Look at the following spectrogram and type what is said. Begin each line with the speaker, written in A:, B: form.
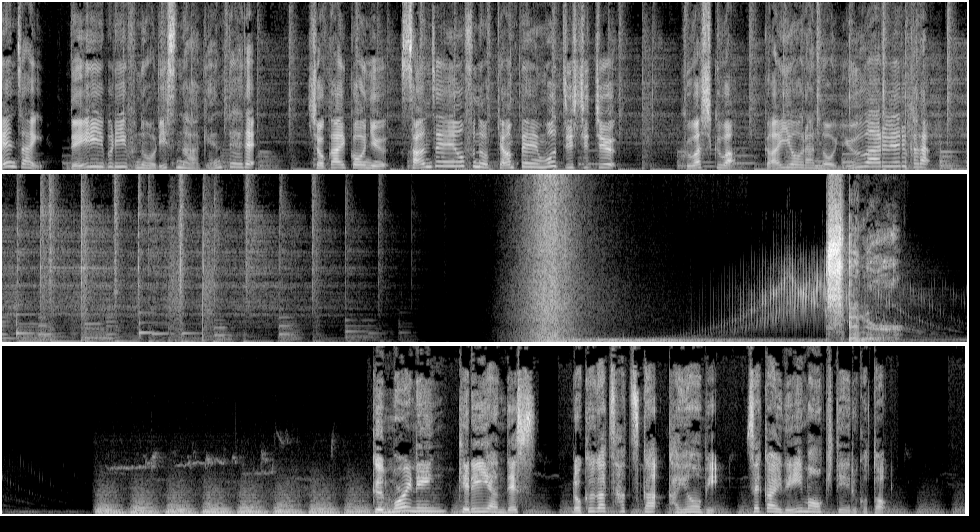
A: 現在デイリーブリーフのリスナー限定で初回購入3000円オフのキャンペーンを実施中。詳しくは概要欄の URL から
B: グッモーニングケリーアンです。6月20日火曜日。世界で今起きていること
